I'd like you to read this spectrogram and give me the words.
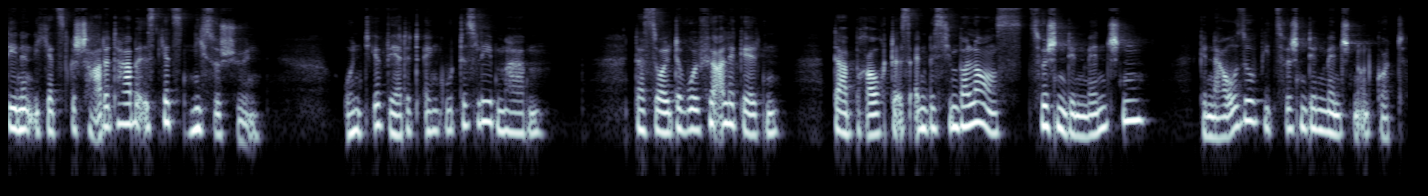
denen ich jetzt geschadet habe, ist jetzt nicht so schön. Und ihr werdet ein gutes Leben haben. Das sollte wohl für alle gelten. Da brauchte es ein bisschen Balance zwischen den Menschen, genauso wie zwischen den Menschen und Gott.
